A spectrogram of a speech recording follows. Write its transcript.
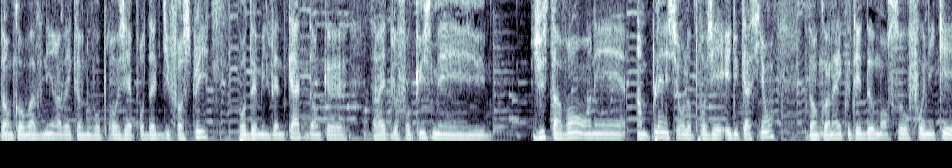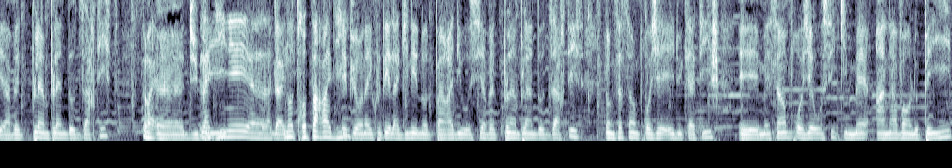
Donc, on va venir avec un nouveau projet pour First Street pour 2024. Donc, ça va être le focus. Mais juste avant, on est en plein sur le projet éducation. Donc, on a écouté deux morceaux phoniqués avec plein, plein d'autres artistes Ouais. euh, du La pays. Guinée, euh, La- notre paradis. et puis on a écouté La Guinée, notre paradis aussi avec plein plein d'autres artistes. Donc ça c'est un projet éducatif, et, mais c'est un projet aussi qui met en avant le pays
